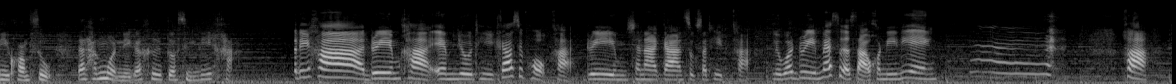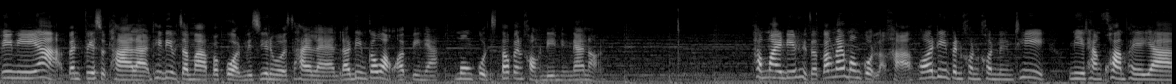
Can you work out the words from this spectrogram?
มีความสุข และทั้งหมดนี้ก็คือตัวซินดี้ค่ะสวัสดีค่ะ Dream ค่ะ MUT 96 ค่ะ Dream ชนาการสุขสถิตค่ะ หรือว่า Dream แม่เสือสาวคนนี้นี่เอง ค่ะ ปีนี้อะเป็นปีสุดท้ายแล้ว ที่ดีมจะมาประกวด Miss Universe Thailand แล้วดีมก็หวังว่าปีนี้มงกุฎจะต้องเป็นของดีมอย่างแน่นอนทำไมดีมถึงจะต้องได้มงกุฎล่ะคะ เพราะว่าดีมเป็นคนคนหนึ่งที่มีทั้งความพยายาม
